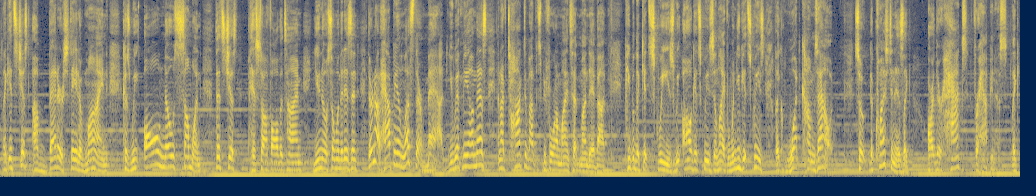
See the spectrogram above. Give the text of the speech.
Like it's just a better state of mind because we all know someone that's just pissed off all the time. You know someone that isn't. They're not happy unless they're mad. You with me on this? And I've talked about this before on Mindset Monday about people that get squeezed. We all get squeezed in life. And when you get squeezed, like what comes out? So the question is like, are there hacks for happiness? Like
